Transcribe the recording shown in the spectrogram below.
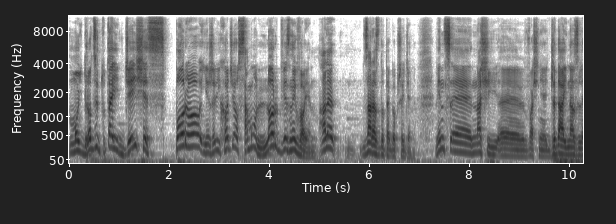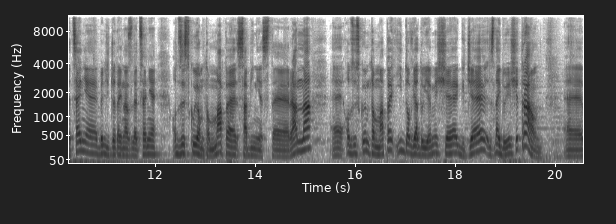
moi drodzy, tutaj dzieje się sporo, jeżeli chodzi o samo lore Gwiezdnych Wojen, ale zaraz do tego przejdziemy. Więc e, nasi e, właśnie Jedi na zlecenie, byli Jedi na zlecenie, odzyskują tą mapę, Sabin jest e, ranna, e, odzyskują tą mapę i dowiadujemy się, gdzie znajduje się Traun. E,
